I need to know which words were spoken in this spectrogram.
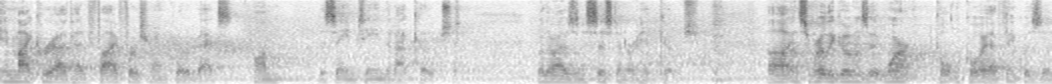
In my career, I've had five first round quarterbacks on the same team that I coached, whether I was an assistant or a head coach. Uh, and some really good ones that weren't. Colt McCoy, I think, was a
